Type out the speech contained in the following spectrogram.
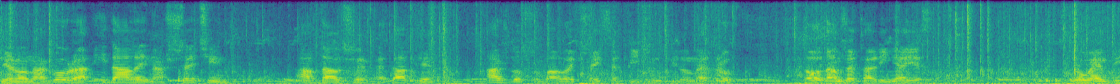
Zielona Góra i dalej na Szczecin, a w dalszym etapie aż do Suwałek 650 km. Dodam, że ta linia jest z gołębi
